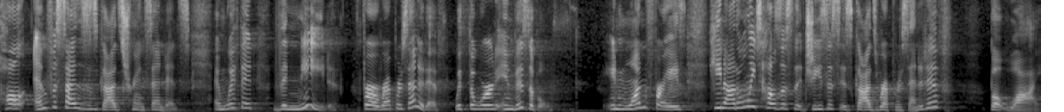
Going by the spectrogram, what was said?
Paul emphasizes God's transcendence, and with it, the need for a representative with the word invisible. In one phrase, he not only tells us that Jesus is God's representative, but why?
